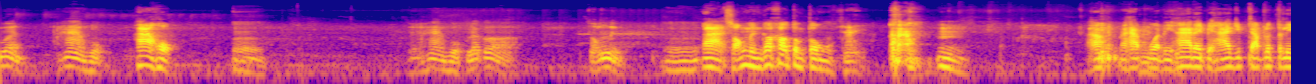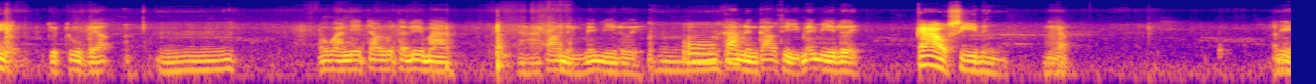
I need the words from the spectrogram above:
งวดห้าหกห้าหกอืมห้าหกแล้วก็สองหนึ่งอืมอ่าสองหนึ่งก็เข้าตรงใช่ ๆ อืมเอานะครับงวดนี้ห้าได้ไปหาหยิบจับลอตเตอรี่จุดทูบแล้วอืมเมื่อวานนี้เจ้าลอตเตอรี่มาหาเก้าหนึ่งไม่มีเลยอ๋อเก้าหนึ่งเก้าสี่ไม่มีเลยเก้าสี่หนึ่งนะครับ อันนี้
